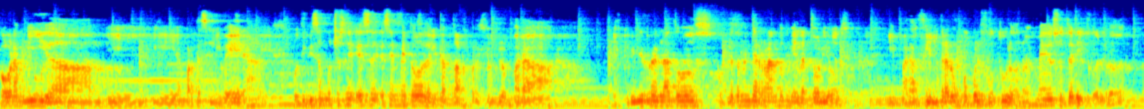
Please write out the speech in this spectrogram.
cobran vida y, y aparte se liberan. Utiliza mucho ese, ese, ese método del cat por ejemplo, para escribir relatos completamente random y aleatorios y para filtrar un poco el futuro, ¿no? Es medio esotérico el brother.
